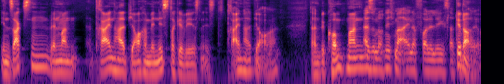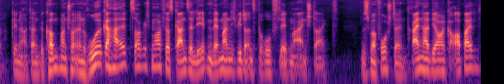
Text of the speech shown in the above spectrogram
In Sachsen, wenn man dreieinhalb Jahre Minister gewesen ist, dreieinhalb Jahre, dann bekommt man. Also noch nicht mal eine volle Legislatur. Genau, genau. Dann bekommt man schon ein Ruhegehalt, sage ich mal, fürs ganze Leben, wenn man nicht wieder ins Berufsleben einsteigt. Muss ich mal vorstellen. Dreieinhalb Jahre gearbeitet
